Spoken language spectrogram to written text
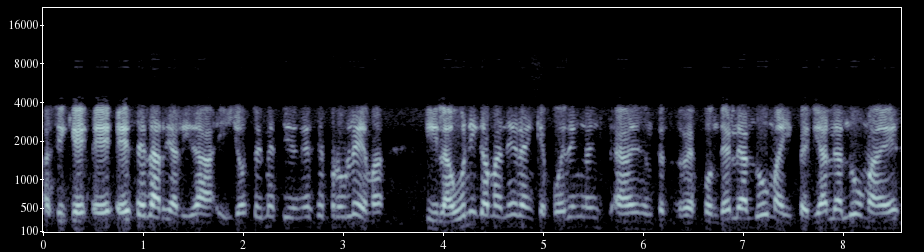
Así que eh, esa es la realidad y yo estoy metido en ese problema y la única manera en que pueden eh, responderle a Luma y pelearle a Luma es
